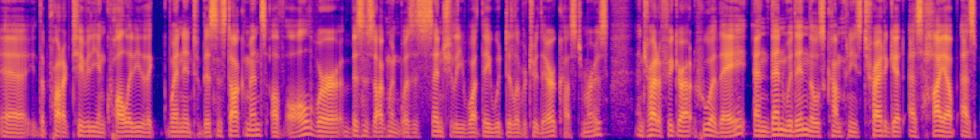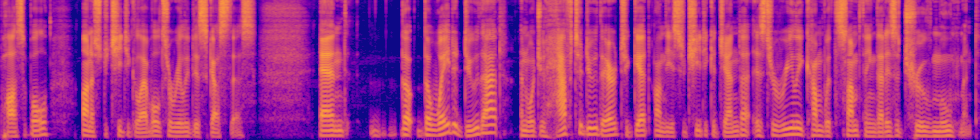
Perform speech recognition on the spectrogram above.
uh, the productivity and quality that went into business documents of all, where a business document was essentially what they would deliver to their customers, and try to figure out who are they, and then within those companies try to get as high up as possible on a strategic level to really discuss this. And the the way to do that and what you have to do there to get on the strategic agenda is to really come with something that is a true movement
